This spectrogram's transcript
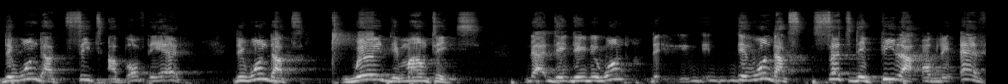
The one that sits above the earth, the one that weighed the mountains, that the, the, the one the, the one that set the pillar of the earth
